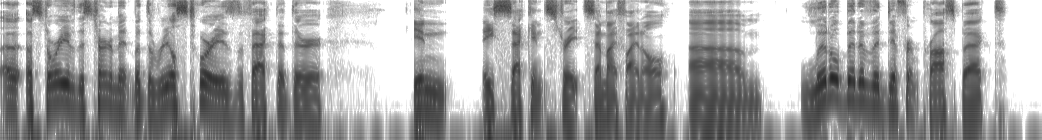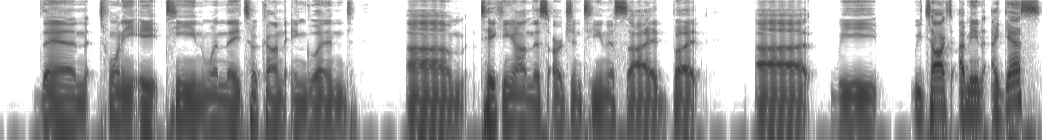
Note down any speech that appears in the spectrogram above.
a, a story of this tournament, but the real story is the fact that they're in a second straight semifinal. Um, little bit of a different prospect than 2018 when they took on England um, taking on this Argentina side. But uh, we we talked. I mean, I guess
